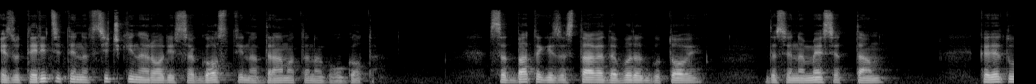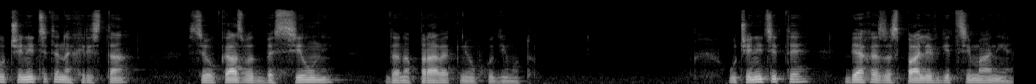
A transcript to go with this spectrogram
Езотериците на всички народи са гости на драмата на Голгота. Съдбата ги заставя да бъдат готови да се намесят там, където учениците на Христа се оказват безсилни да направят необходимото. Учениците бяха заспали в Гецимания.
